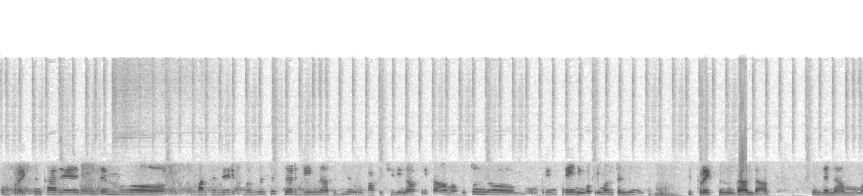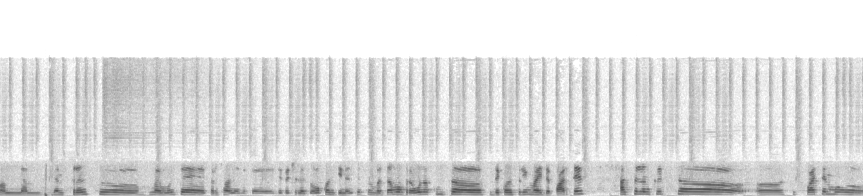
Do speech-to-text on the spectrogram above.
un proiect în care suntem uh, parteneri cu mai multe țări din atât din Europa cât și din Africa. Am avut un, uh, un prim training, o primă întâlnire cu proiect în Uganda, unde ne-am, am, ne-am, ne-am strâns uh, mai multe persoane de pe, de pe cele două continente să învățăm împreună cum să, să deconstruim mai departe, astfel încât să, uh, să scoatem uh,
